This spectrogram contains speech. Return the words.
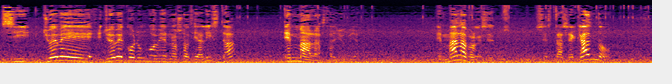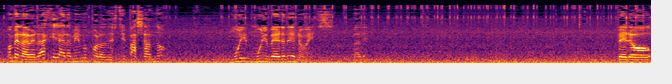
Si llueve, llueve con un gobierno socialista, es mala esta lluvia. Es mala porque se, se está secando. Hombre, la verdad es que ahora mismo por donde estoy pasando, muy, muy verde no es, ¿vale? Pero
